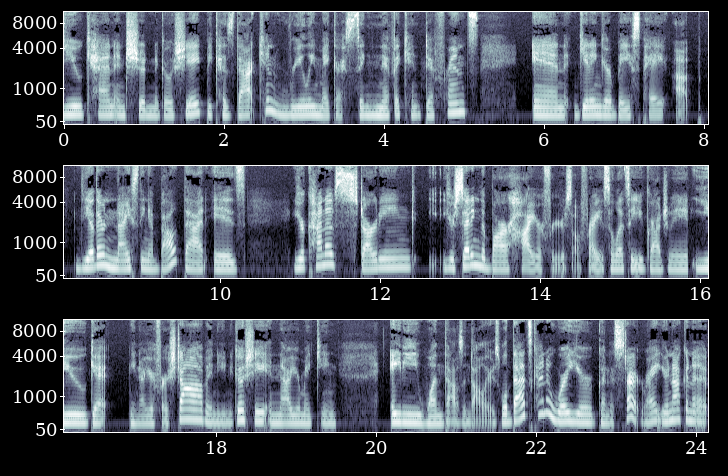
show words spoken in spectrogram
you can and should negotiate because that can really make a significant difference in getting your base pay up. The other nice thing about that is you're kind of starting, you're setting the bar higher for yourself, right? So let's say you graduate, you get, you know, your first job and you negotiate, and now you're making $81,000. Well, that's kind of where you're going to start, right? You're not going to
